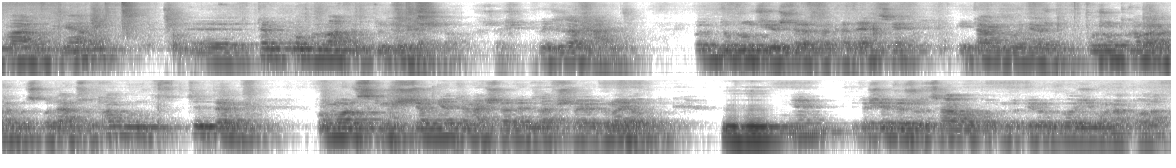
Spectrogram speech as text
gwardian, e, ten obywatel, który mieszkał wcześniej, będzie za Potem tu wróci jeszcze raz na kadencję i tam, ponieważ porządkowano to gospodarstwo, tam był typem pomorskim ściągnięty na środek zawsze gnojownik. Mhm. Nie? I to się wyrzucało, potem dopiero wywoziło na pola.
